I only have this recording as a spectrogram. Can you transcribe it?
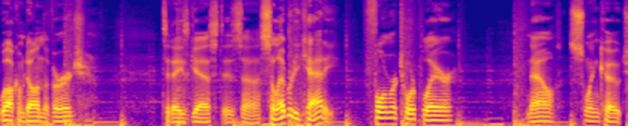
Welcome to On the Verge. Today's guest is a celebrity caddy, former tour player, now swing coach,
